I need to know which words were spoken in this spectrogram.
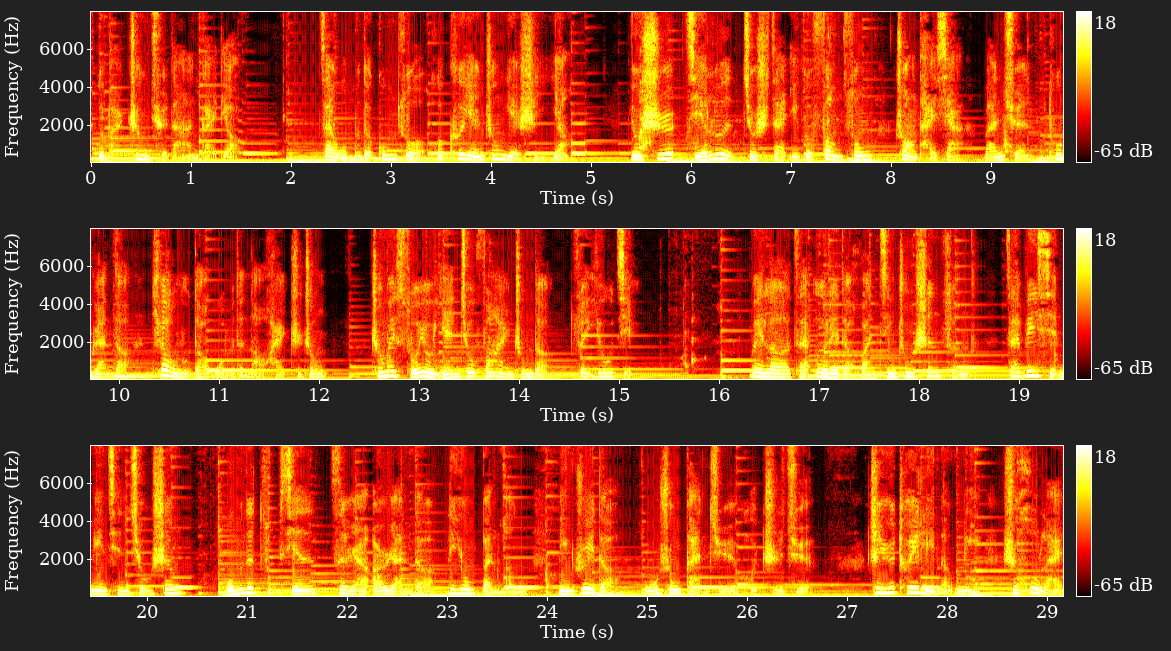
会把正确答案改掉。在我们的工作和科研中也是一样，有时结论就是在一个放松状态下，完全突然的跳入到我们的脑海之中，成为所有研究方案中的最优解。为了在恶劣的环境中生存，在危险面前求生。我们的祖先自然而然地利用本能、敏锐的五种感觉和直觉。至于推理能力，是后来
